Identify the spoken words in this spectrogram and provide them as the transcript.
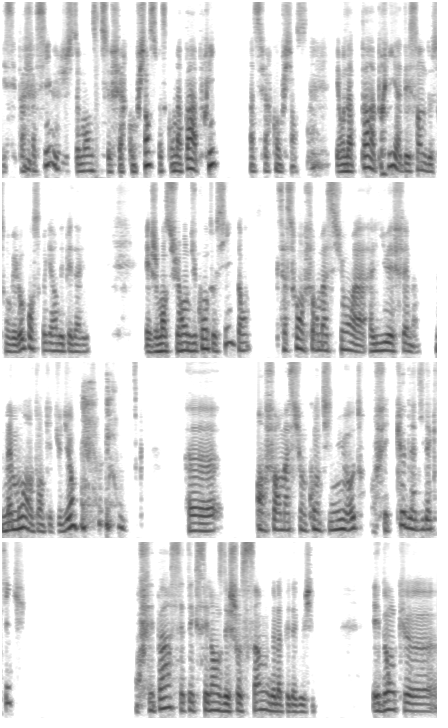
Et c'est pas mmh. facile, justement, de se faire confiance parce qu'on n'a pas appris à se faire confiance. Et on n'a pas appris à descendre de son vélo pour se regarder pédaler. Et je m'en suis rendu compte aussi, dans, que ça soit en formation à, l'IUFM, même moi en tant qu'étudiant, euh, en formation continue, autre, on fait que de la didactique on ne fait pas cette excellence des choses simples de la pédagogie. Et donc, euh,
